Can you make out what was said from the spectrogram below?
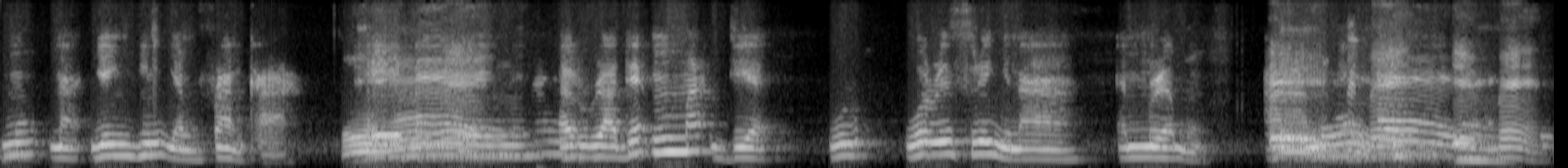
mu na yɛnhim yɛn frankaa. Amen. Awurade mma deɛ wo- woresere nyinaa mmerɛ mu amen amen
